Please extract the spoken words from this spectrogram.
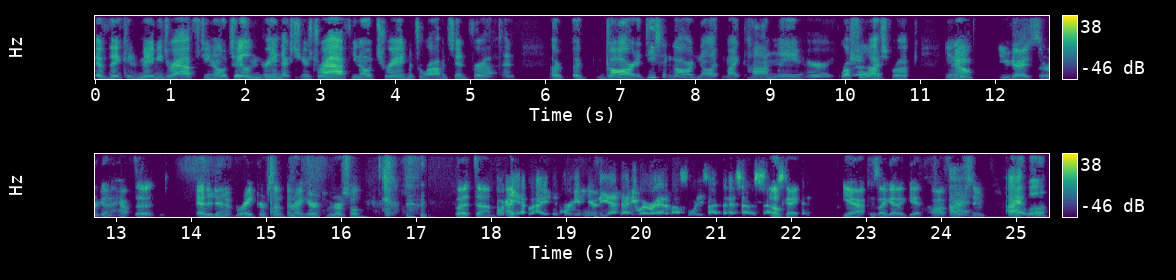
if they could maybe draft, you know, Jalen Green next year's draft, you know, trade Mitchell Robinson for a, an a, a guard, a decent guard, you know, like Mike Conley or Russell yeah. Westbrook. You hey, know, you guys are gonna have to edit in a break or something right here, a commercial. but um, we're, I, yeah, I, we're getting near the end anyway. We're at about forty-five minutes. I was, I was okay. Thinking. Yeah, because I got to get off All here right. soon. All right. Well,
